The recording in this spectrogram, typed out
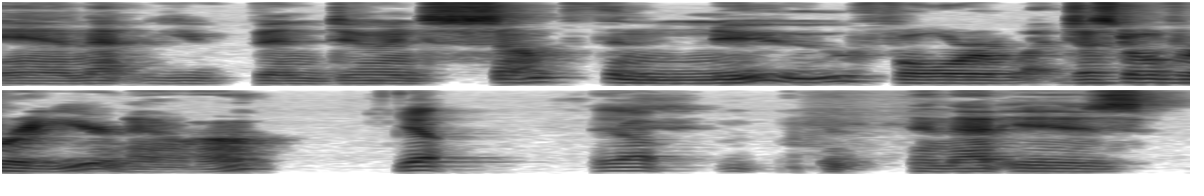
and that you've been doing something new for what, just over a year now, huh? Yep, yep. And that is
